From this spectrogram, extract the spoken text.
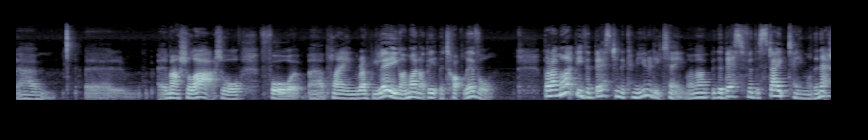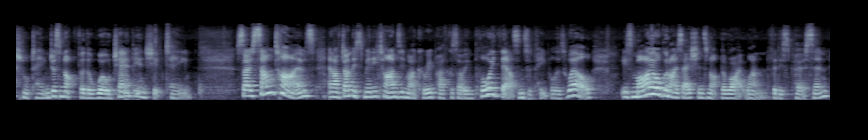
um, uh, a martial art or for uh, playing rugby league. I might not be at the top level, but I might be the best in a community team. I might be the best for the state team or the national team, just not for the world championship team. So sometimes, and I've done this many times in my career path because I've employed thousands of people as well, is my organisation's not the right one for this person,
